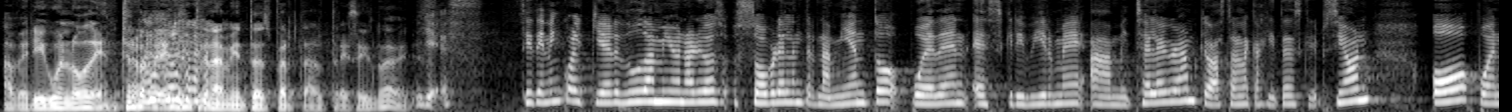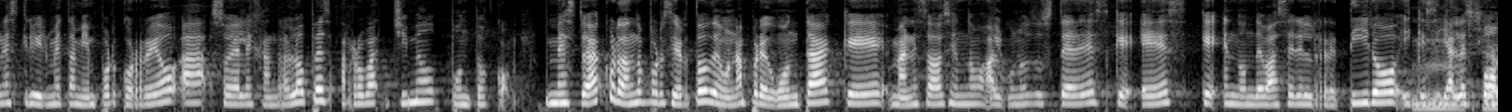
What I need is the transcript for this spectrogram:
averígüenlo dentro del entrenamiento despertar 369. Yes. Si tienen cualquier duda, millonarios, sobre el entrenamiento, pueden escribirme a mi Telegram, que va a estar en la cajita de descripción, o pueden escribirme también por correo a soyalejandralopez.gmail.com. Me estoy acordando, por cierto, de una pregunta que me han estado haciendo algunos de ustedes, que es que en dónde va a ser el retiro y que si ya mm, les puedo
